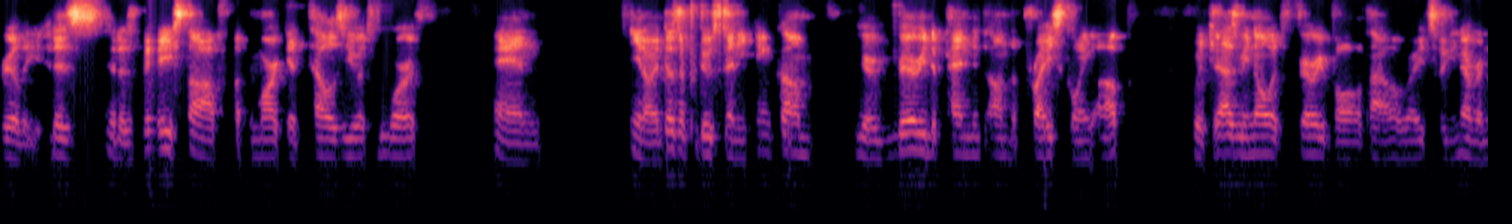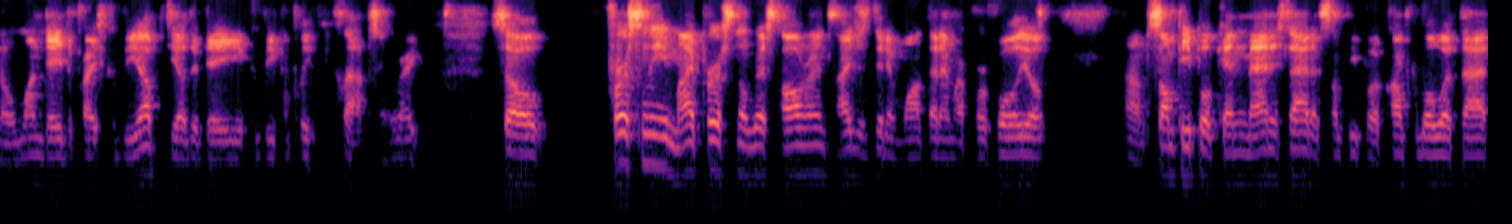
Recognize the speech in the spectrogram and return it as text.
really. It is it is based off what the market tells you it's worth, and you know it doesn't produce any income. You're very dependent on the price going up, which as we know it's very volatile, right? So you never know. One day the price could be up, the other day it could be completely collapsing, right? So personally, my personal risk tolerance, I just didn't want that in my portfolio. Um, some people can manage that, and some people are comfortable with that.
